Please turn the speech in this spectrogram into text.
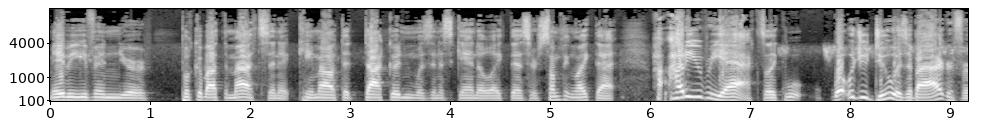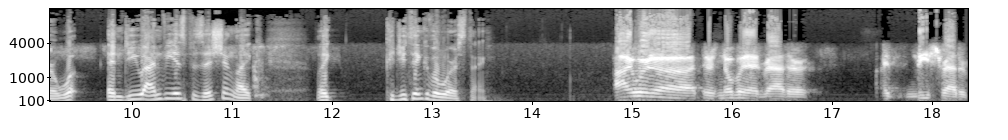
maybe even your book about the Mets, and it came out that Doc Gooden was in a scandal like this, or something like that? How, how do you react? Like, wh- what would you do as a biographer? What and do you envy his position? Like, like, could you think of a worse thing? I would. uh There's nobody I'd rather, I'd least rather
